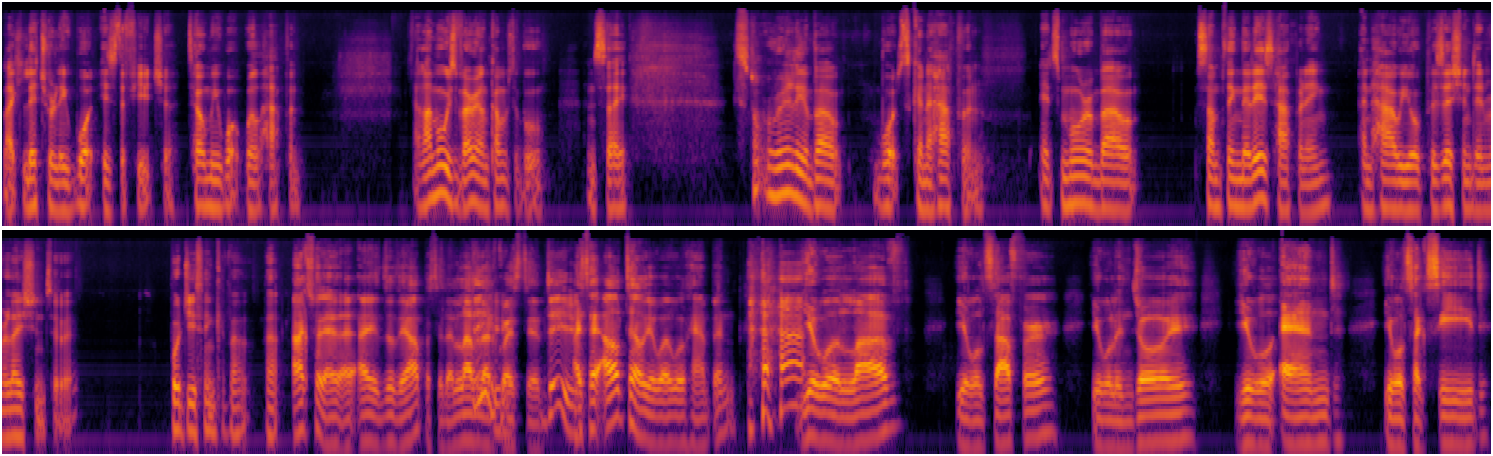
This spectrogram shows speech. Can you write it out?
Like, literally, what is the future? Tell me what will happen. And I'm always very uncomfortable and say, it's not really about what's going to happen. It's more about something that is happening and how you're positioned in relation to it. What do you think about that? Actually, I, I do the opposite. I love Do that you? question. Do you? I say, I'll tell you what will happen. you will love, you will suffer, you will enjoy, you will end, you will succeed,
